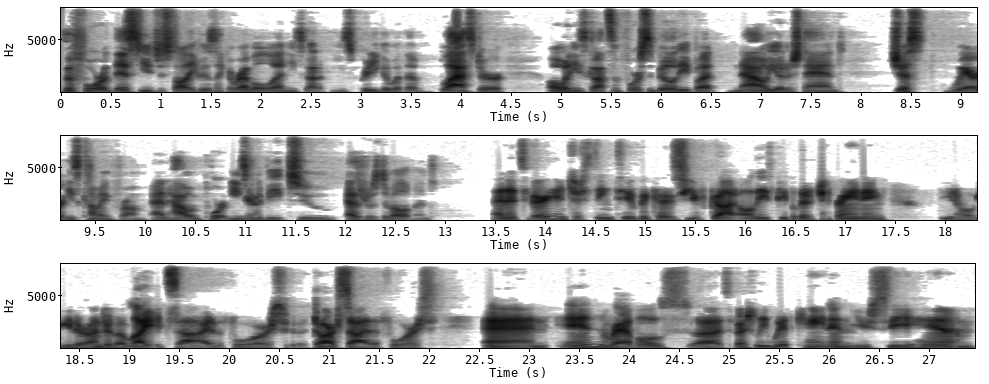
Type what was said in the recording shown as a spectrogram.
Before this, you just thought he was like a rebel and he's got he's pretty good with a blaster oh, and he's got some force ability, but now you understand just where he's coming from and how important he's Yeah. going to be to Ezra's development. And it's very interesting too because you've got all these people that are training, you know, either under the light side of the force, or the dark side of the force. And in Rebels, uh, especially with Kanan, you see him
